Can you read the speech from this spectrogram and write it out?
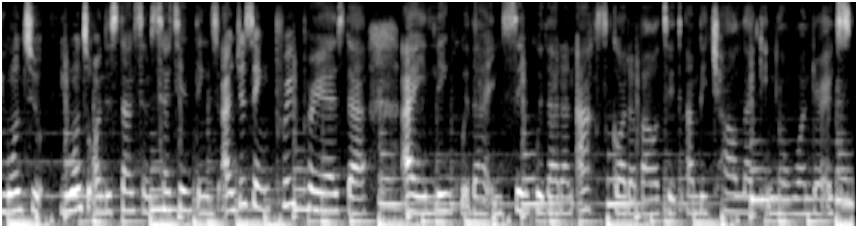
you want to you want to understand some certain things. I'm just saying pray prayers that are in link with that in sync with that and ask god about it and be childlike in your wonder. Ex-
